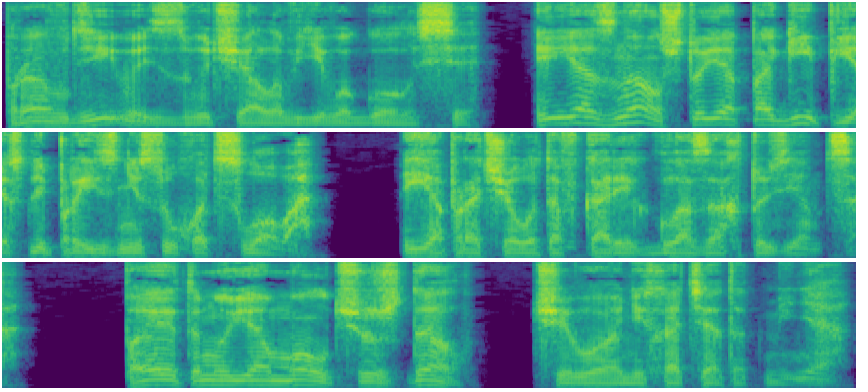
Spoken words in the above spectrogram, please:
Правдивость звучала в его голосе, и я знал, что я погиб, если произнесу хоть слово. Я прочел это в карих глазах туземца. Поэтому я молча ждал, чего они хотят от меня.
